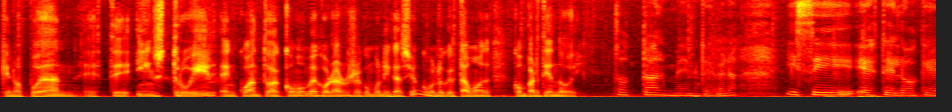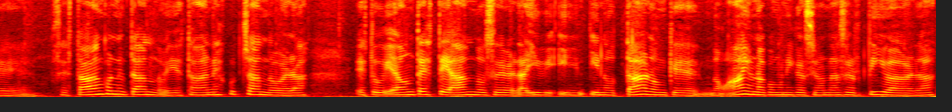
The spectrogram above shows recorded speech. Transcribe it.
que nos puedan este, instruir en cuanto a cómo mejorar nuestra comunicación, como lo que estamos compartiendo hoy. Totalmente, ¿verdad? Y si este, los que se estaban conectando y estaban escuchando, ¿verdad? Estuvieron testeándose, ¿verdad? Y, y, notaron que no hay una comunicación asertiva, ¿verdad?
